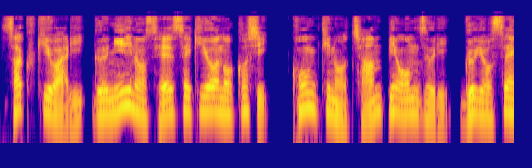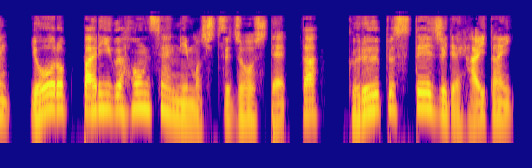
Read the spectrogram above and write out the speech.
昨季はリーグ2位の成績を残し、今季のチャンピオンズリーグ予選、ヨーロッパリーグ本戦にも出場してた、グループステージで敗退。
